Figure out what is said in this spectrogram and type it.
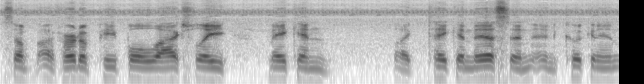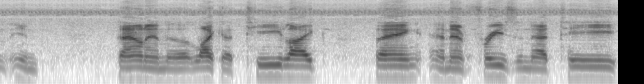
some I've heard of people actually making like taking this and, and cooking in, in down in a, like a tea like thing and then freezing that tea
